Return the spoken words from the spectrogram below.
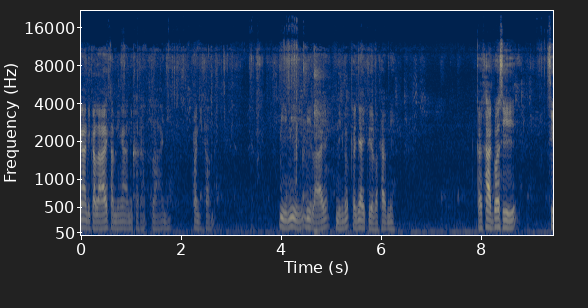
งานนี่ก็หลายครับนี่งานนี่ก็หลายนี่ท่านนี่ครับ มีมีมีหลายหนึ่งก็ใหญ่เตือนแล้วครับนี่ก็คาดว่าสีสี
